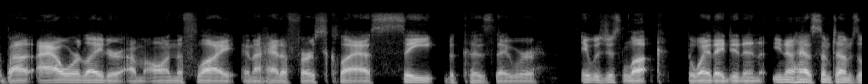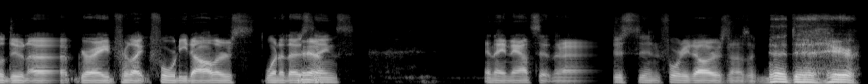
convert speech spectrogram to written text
about an hour later, I'm on the flight, and I had a first class seat because they were. It was just luck the way they did an. You know how sometimes they'll do an upgrade for like forty dollars, one of those Yeah. things, and they announce it, and they're like, just in forty dollars, and I was like, "Duh, duh, here.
